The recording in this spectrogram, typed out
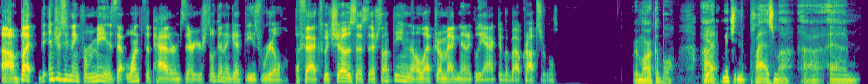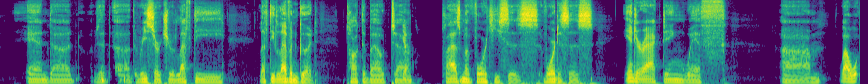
Uh, but the interesting thing for me is that once the pattern's there, you're still going to get these real effects, which shows us there's something electromagnetically active about crop circles. Remarkable. Uh, yeah. Uh, I mentioned the plasma, uh, and, and uh, was it uh, the researcher Lefty Lefty Levengood talked about uh, yeah. Plasma vortices vortices interacting with um, well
